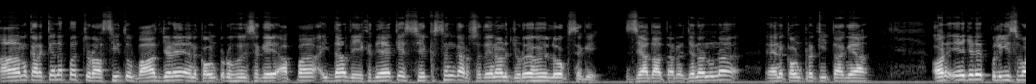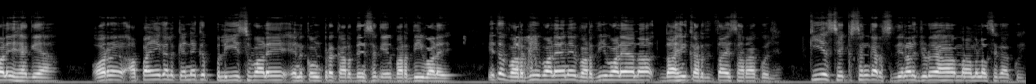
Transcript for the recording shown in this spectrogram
ਆਮ ਕਰਕੇ ਨਾ ਆਪਾਂ 84 ਤੋਂ ਬਾਅਦ ਜਿਹੜੇ ਐਨਕਾਊਂਟਰ ਹੋਏ ਸੀਗੇ, ਆਪਾਂ ਇਦਾਂ ਵੇਖਦੇ ਆ ਕਿ ਸਿੱਖ ਸੰਘਰਸ਼ ਦੇ ਨਾਲ ਜੁੜੇ ਹੋਏ ਲੋਕ ਸੀਗੇ, ਜ਼ਿਆਦਾਤਰ ਜਿਨ੍ਹਾਂ ਨੂੰ ਨਾ ਐਨਕਾਊਂਟਰ ਕੀਤਾ ਗਿਆ। ਔਰ ਇਹ ਜਿਹੜੇ ਪੁਲਿਸ ਵਾਲੇ ਹੈਗੇ ਆ, ਔਰ ਆਪਾਂ ਇਹ ਗੱਲ ਕਹਿੰਦੇ ਕਿ ਪੁਲਿਸ ਵਾਲੇ ਐਨਕਾਊਂਟਰ ਕਰਦੇ ਸੀਗੇ, ਵਰਦੀ ਵਾਲੇ। ਇਹ ਤਾਂ ਵਰਦੀ ਵਾਲਿਆਂ ਨੇ ਵਰਦੀ ਵਾਲਿਆਂ ਦਾ ਦਾ ਹੀ ਕਰ ਦਿੱਤਾ ਇਹ ਸਾਰਾ ਕੁਝ। ਕੀ ਇਹ ਸਿੱਖ ਸੰਘਰਸ਼ ਦੇ ਨਾਲ ਜੁੜਿਆ ਹੋਇਆ ਮਾਮਲਾ ਸੀਗਾ ਕੋਈ?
